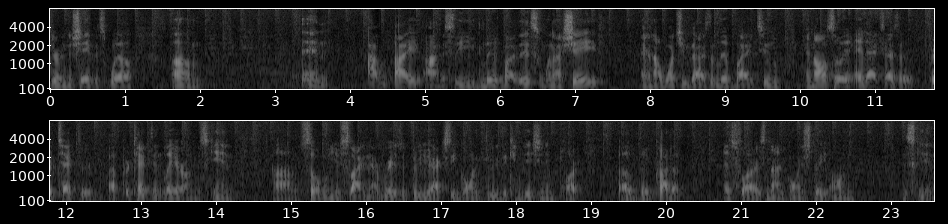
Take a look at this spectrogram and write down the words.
during the shave as well. Um, and I, I honestly live by this when I shave, and I want you guys to live by it too. And also, it acts as a protector, a protectant layer on the skin. Um, so when you're sliding that razor through, you're actually going through the conditioning part of the product as far as not going straight on the skin.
